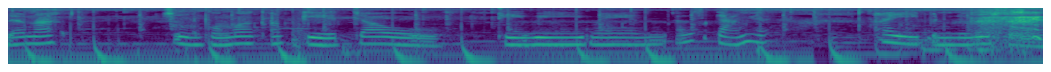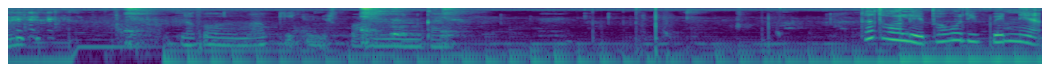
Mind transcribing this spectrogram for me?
แล้วนะ ซึ่งผมก็อัปเกรดเจ้าทีวีแมนอะไรสักอย่างเนี่ยให้เป็นเลเวลสองแล้วก็มาอัปเกรดยูนิฟาร์มเงินกัน ถ้าทอร์เรตพาวเวอร์ดีเฟนเนี่ย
